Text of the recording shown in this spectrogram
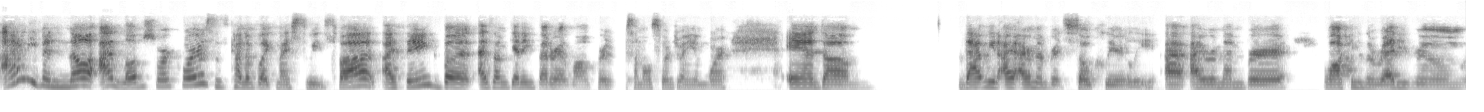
I don't even know. I love short course. It's kind of like my sweet spot, I think. But as I'm getting better at long course, I'm also enjoying it more. And um, that mean I, I remember it so clearly. I, I remember walking to the ready room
